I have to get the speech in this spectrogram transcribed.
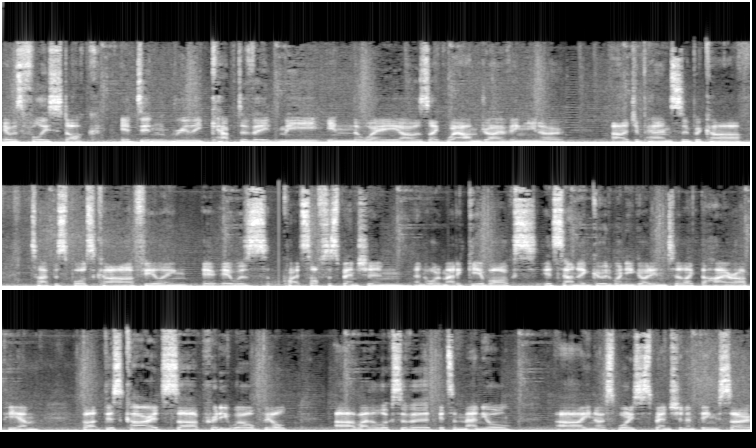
It was fully stock. It didn't really captivate me in the way I was like, wow, I'm driving, you know, uh, Japan supercar type of sports car feeling. It, it, was quite soft suspension, an automatic gearbox. It sounded good when you got into like the higher RPM, but this car, it's uh, pretty well built uh, by the looks of it. It's a manual uh, you know, sporty suspension and things. So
